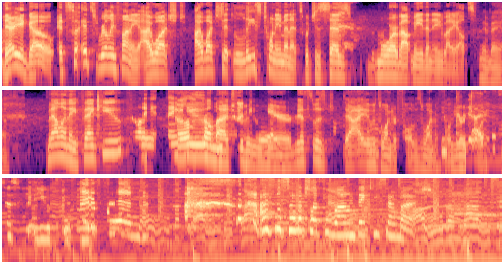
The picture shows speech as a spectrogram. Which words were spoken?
there you go. It's it's really funny. I watched I watched at least twenty minutes, which is, says more about me than anybody else. Maybe. Melanie, thank you Melanie, thank so, you so much for being here. This was uh, it was wonderful. It was wonderful. You're a joy. this is you Made a friend. i feel so much less alone thank you so much Oh, the flowersy,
